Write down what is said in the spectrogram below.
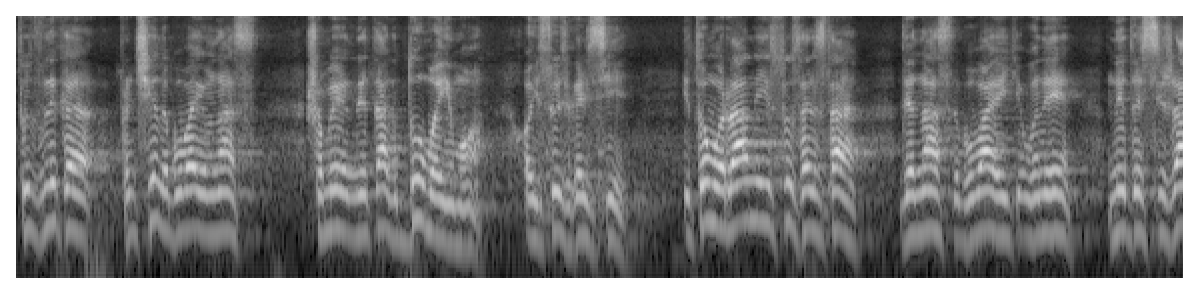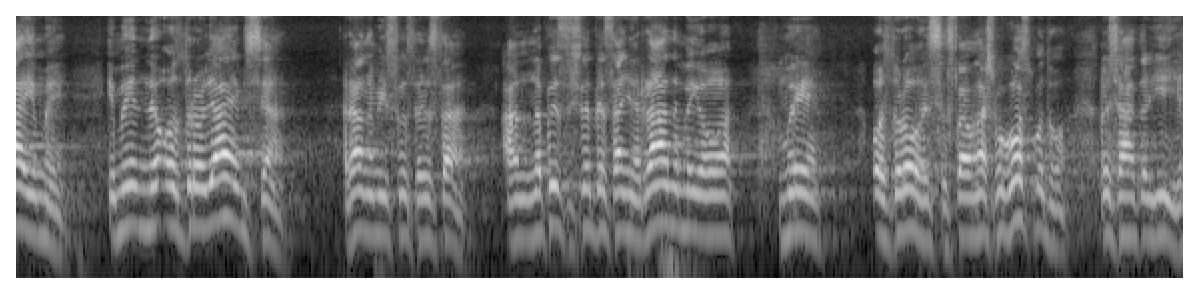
тут велика причина буває у нас, що ми не так думаємо о Ісусі Христі. І тому рани Ісуса Христа для нас бувають вони недосяжаємі. І ми не оздоровляємося ранами Ісуса Христа. А написано, що написання ранами Його ми оздоровилися. Слава нашому Господу, дорогі.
